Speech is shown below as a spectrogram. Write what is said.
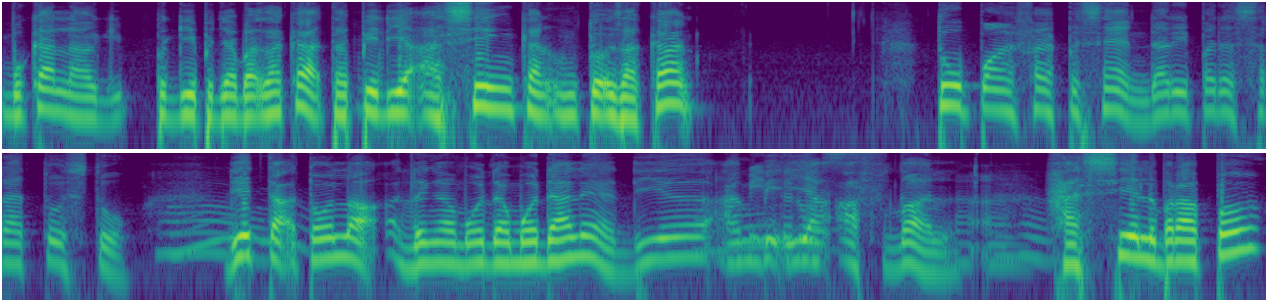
Bukanlah pergi pejabat zakat tapi dia asingkan untuk zakat 2.5% daripada 100 tu. Dia tak tolak dengan modal-modal dia. Dia ambil, ambil yang afdal. Uh-huh. Hasil berapa?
